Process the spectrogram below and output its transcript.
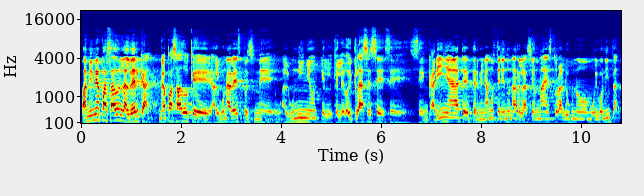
A mí me ha pasado en la alberca, me ha pasado que alguna vez, pues, me, algún niño que, que le doy clases se, se, se encariña, te, terminamos teniendo una relación maestro-alumno muy bonita.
